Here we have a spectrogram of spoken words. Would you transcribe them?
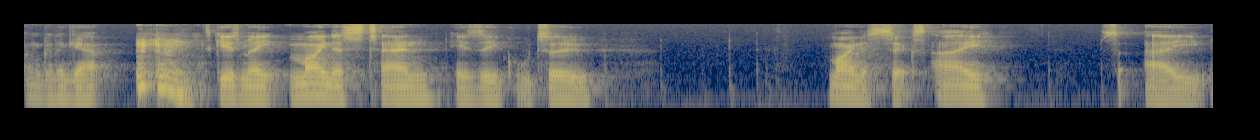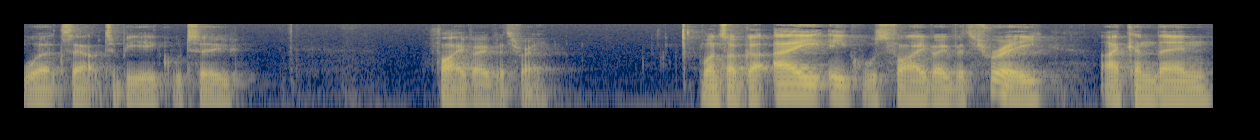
I'm going to get excuse me, minus 10 is equal to minus 6a. So a works out to be equal to 5 over 3. Once I've got a equals 5 over 3, I can then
